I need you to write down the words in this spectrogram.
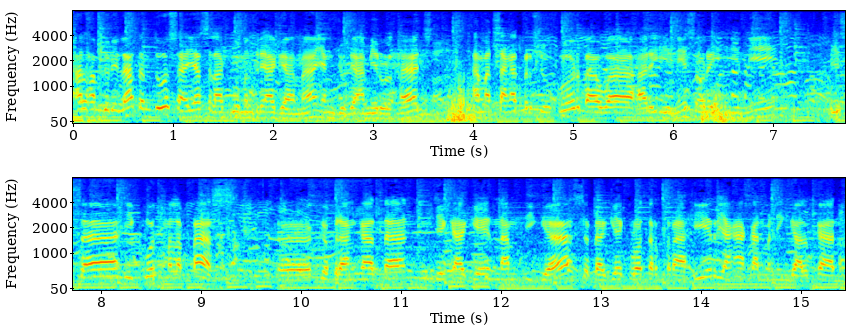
Alhamdulillah tentu saya selaku Menteri Agama yang juga Amirul Hajj amat sangat bersyukur bahwa hari ini, sore ini bisa ikut melepas eh, keberangkatan JKG 63 sebagai kloter terakhir yang akan meninggalkan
